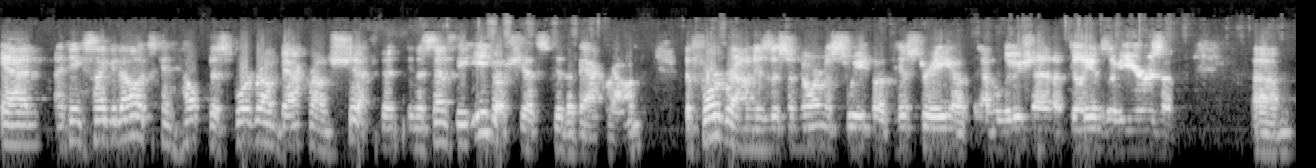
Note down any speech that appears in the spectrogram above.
And I think psychedelics can help this foreground background shift. That, in a sense, the ego shifts to the background. The foreground is this enormous sweep of history, of evolution, of billions of years of um,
